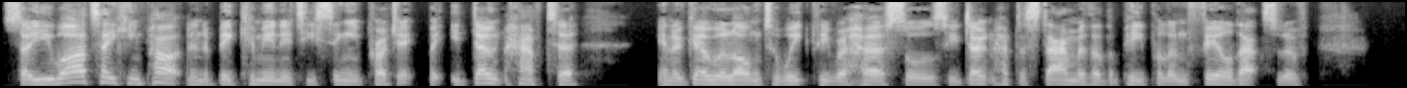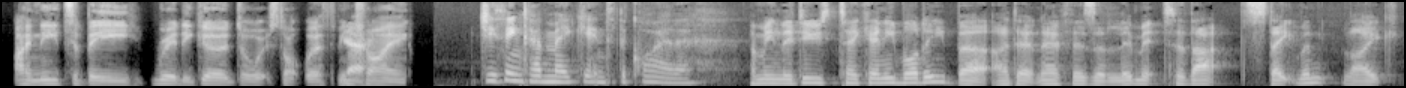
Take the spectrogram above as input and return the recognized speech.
So you are taking part in a big community singing project, but you don't have to, you know, go along to weekly rehearsals. You don't have to stand with other people and feel that sort of, I need to be really good or it's not worth me yeah. trying. Do you think I'd make it into the choir then? I mean, they do take anybody, but I don't know if there's a limit to that statement. Like,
